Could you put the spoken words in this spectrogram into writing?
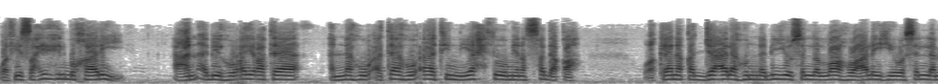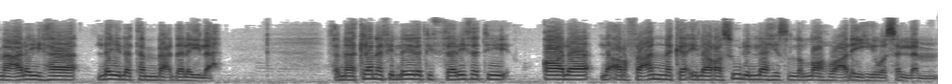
وفي صحيح البخاري عن أبي هريرة أنه أتاه آت يحثو من الصدقة وكان قد جعله النبي صلى الله عليه وسلم عليها ليلة بعد ليلة. فما كان في الليلة الثالثة قال لأرفعنك إلى رسول الله صلى الله عليه وسلم.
